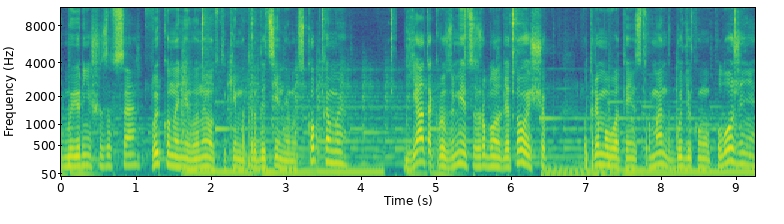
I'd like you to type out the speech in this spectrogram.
ймовірніше за все. Виконані вони от такими традиційними скобками. Я так розумію, це зроблено для того, щоб отримувати інструмент в будь-якому положенні.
